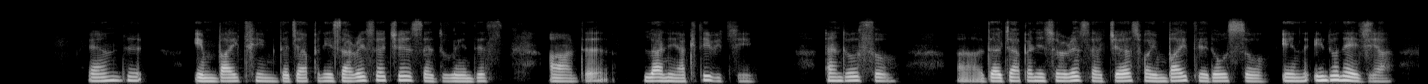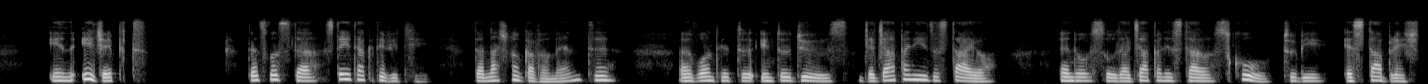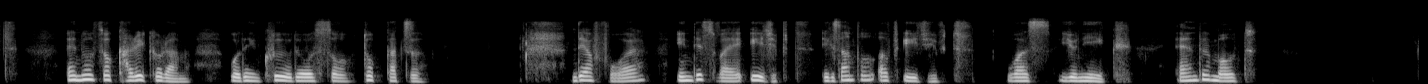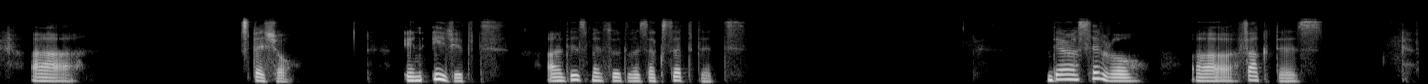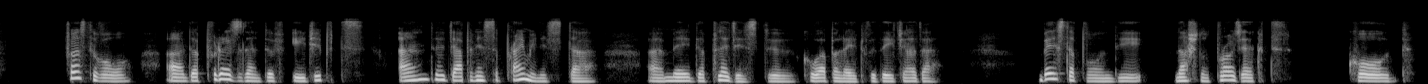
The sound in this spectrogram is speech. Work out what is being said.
And inviting the Japanese researchers uh, doing this uh, the learning activity. And also uh, the Japanese researchers were invited also in Indonesia, in Egypt. This was the state activity. The national government uh, wanted to introduce the Japanese style and also the Japanese style school to be established. And also curriculum would include also tokkatsu. Therefore, in this way, Egypt, example of Egypt, was unique and most uh, special. In Egypt, uh, this method was accepted There are several uh, factors. First of all, uh, the president of Egypt and the Japanese prime minister uh, made the pledges to cooperate with each other based upon the national project called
